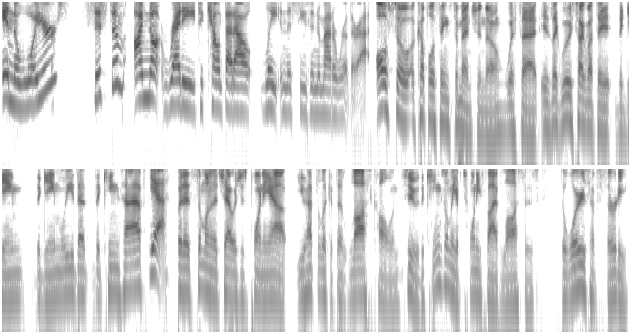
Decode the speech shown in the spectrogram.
in the Warriors system, I'm not ready to count that out late in the season, no matter where they're at. Also, a couple of things to mention though with that is like we always talk about the the game the game lead that the Kings have. Yeah. But as someone in the chat was just pointing out, you have to look at the loss column too. The Kings only have 25 losses. The Warriors have 30.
